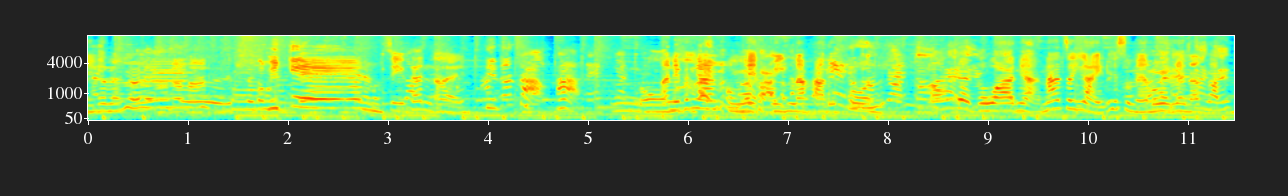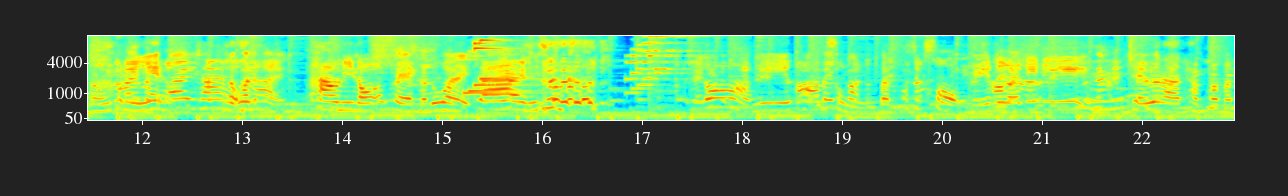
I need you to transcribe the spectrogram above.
นี้กันแล้วสวิตเกมซีซั่นอะไรซีซั่นสามค่ะ อันนี้เป็นงานของเน็ตฟิกนะคะทุกคนน้องโกโกวาเนี่ยน่าจะใหญ่ที่สุดในโลกเลยนะสำหรับน้องคนนี้ใช่แล้ววันคราวนี้น้องเอาแฟนมาด้วย ใช่ ก็มีความสูงแบบ 12 เมตรเลยนะดีๆ ใช้เวลาทำประมาณ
